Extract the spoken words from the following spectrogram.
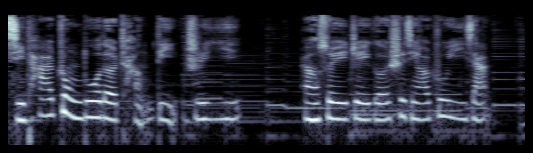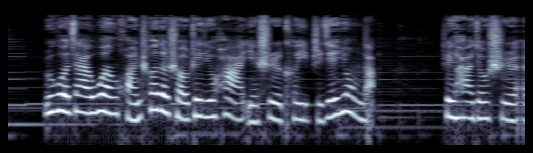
其他众多的场地之一，然后所以这个事情要注意一下。如果在问还车的时候，这句话也是可以直接用的，这句话就是。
